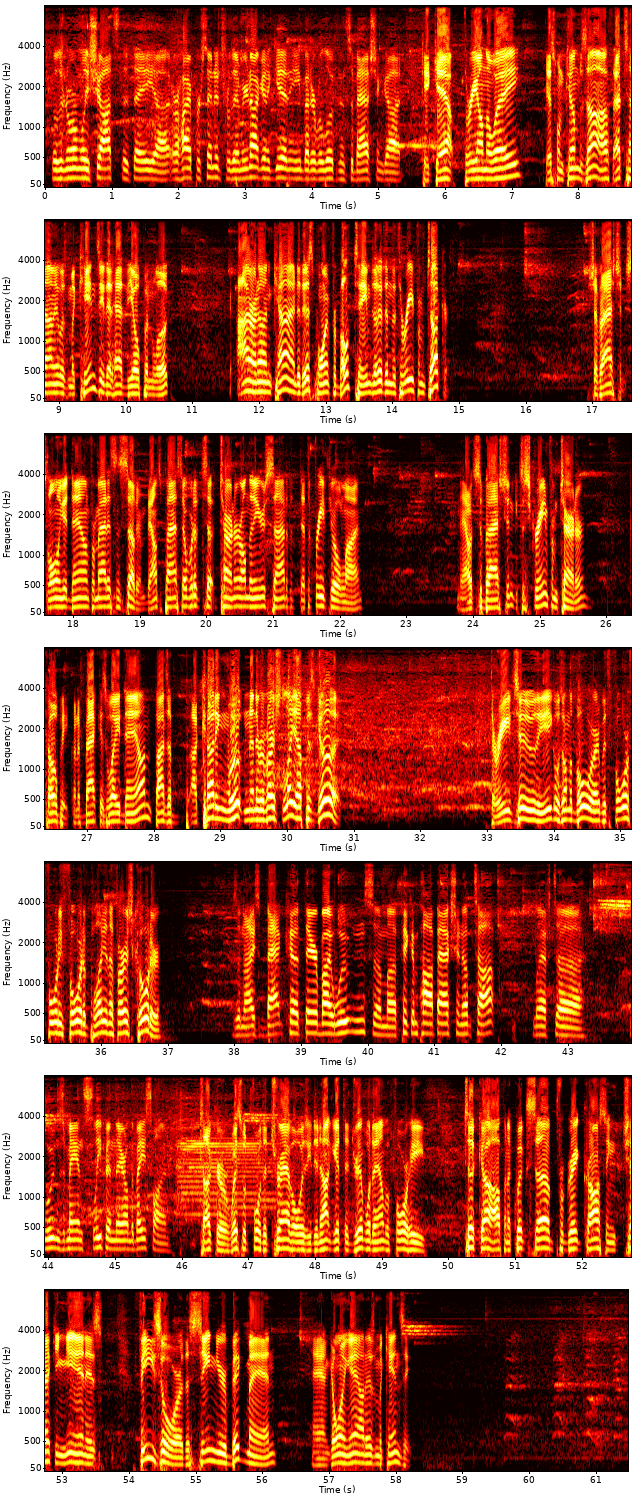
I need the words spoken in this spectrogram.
those are normally shots that they uh, are high percentage for them. You're not going to get any better of a look than Sebastian got. Kick out. Three on the way. This one comes off. That time it was McKenzie that had the open look. Iron unkind to this point for both teams, other than the three from Tucker. Sebastian slowing it down for Madison Southern. Bounce pass over to T- Turner on the near side the, at the free throw line. Now it's Sebastian. Gets a screen from Turner. Kobe going to back his way down. Finds a, a cutting Wooten, and the reverse layup is good. 3 2. The Eagles on the board with 4.44 to play in the first quarter. There's a nice back cut there by Wooten. Some uh, pick and pop action up top. Left uh, Wooten's man sleeping there on the baseline. Tucker whistled for the travel as he did not get the dribble down before he took off. And a quick sub for great crossing. Checking in is Fezor, the senior big man. And going out is McKenzie.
